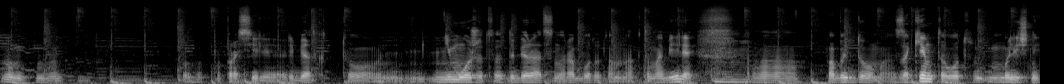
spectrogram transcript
Ну, мы попросили ребят, кто не может добираться на работу там на автомобиле, а, побыть дома. За кем-то вот мы лично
